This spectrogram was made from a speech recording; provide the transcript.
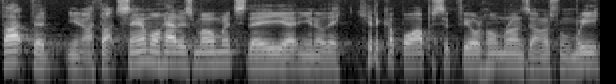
thought that you know I thought Samuel had his moments. They uh, you know they hit a couple opposite field home runs on us. When we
